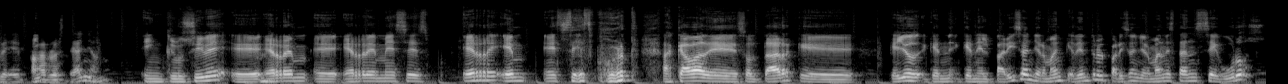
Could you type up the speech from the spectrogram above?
Eh, pagarlo este año, ¿no? Inclusive eh, eh, RMS, RMS Sport acaba de soltar que, ellos, que en, el Paris Saint Germain, que dentro del Paris Saint Germain están seguros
